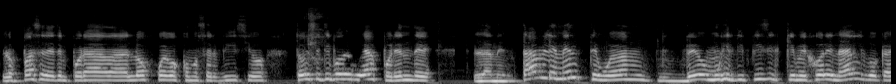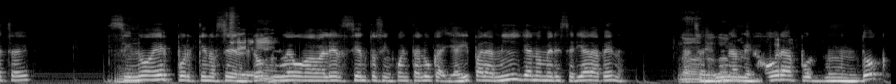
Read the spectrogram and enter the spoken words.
los pases de temporada, los juegos como servicio, todo ese tipo de weas, por ende, lamentablemente, weón, veo muy difícil que mejoren algo, ¿cachai? Si Mm. no es porque, no sé, el dock nuevo va a valer 150 lucas, y ahí para mí ya no merecería la pena. Una mejora por un dock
